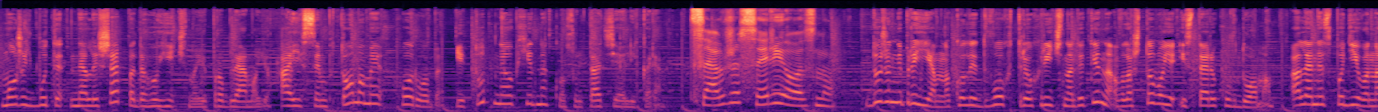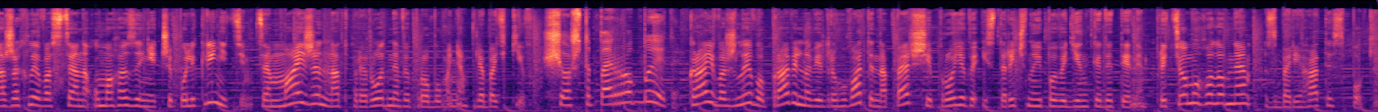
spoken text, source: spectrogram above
можуть бути не лише педагогічною проблемою, а й симптомами хвороби. І тут необхідна консультація лікаря. Це вже серйозно. Дуже неприємно, коли двох-трьохрічна дитина влаштовує істерику вдома. Але несподівана жахлива сцена у магазині чи поліклініці це майже надприродне випробування для батьків. Що ж тепер робити? Вкрай важливо правильно відреагувати на перші прояви істеричної поведінки дитини. При цьому головне зберігати спокій.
